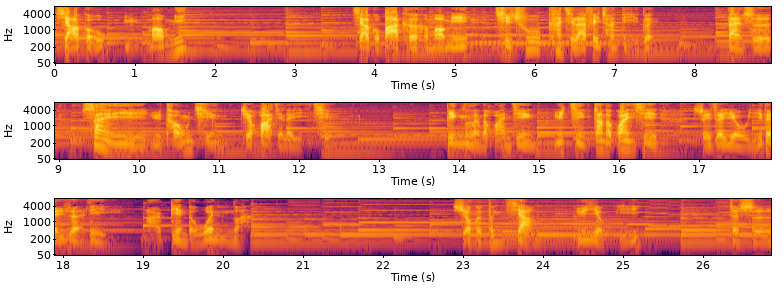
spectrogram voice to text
小狗与猫咪。小狗巴克和猫咪起初看起来非常敌对，但是善意与同情却化解了一切。冰冷的环境与紧张的关系，随着友谊的热力而变得温暖。学会分享与友谊，这是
